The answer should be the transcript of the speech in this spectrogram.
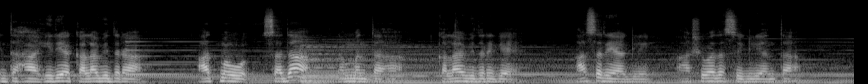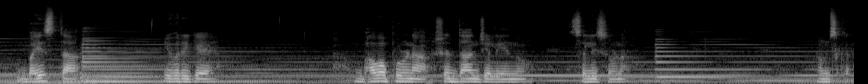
ಇಂತಹ ಹಿರಿಯ ಕಲಾವಿದರ ಆತ್ಮವು ಸದಾ ನಮ್ಮಂತಹ ಕಲಾವಿದರಿಗೆ ಆಸರೆಯಾಗಲಿ ಆಶೀರ್ವಾದ ಸಿಗಲಿ ಅಂತ ಬಯಸ್ತಾ ಇವರಿಗೆ ಭಾವಪೂರ್ಣ ಶ್ರದ್ಧಾಂಜಲಿಯನ್ನು ಸಲ್ಲಿಸೋಣ. ನಮಸ್ಕಾರ.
